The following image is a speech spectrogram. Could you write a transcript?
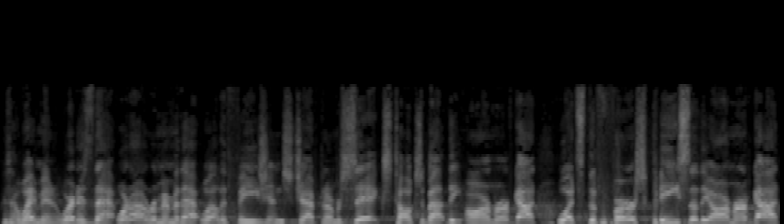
He's like, wait a minute, where does that, where do I remember that? Well, Ephesians chapter number six talks about the armor of God. What's the first piece of the armor of God?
